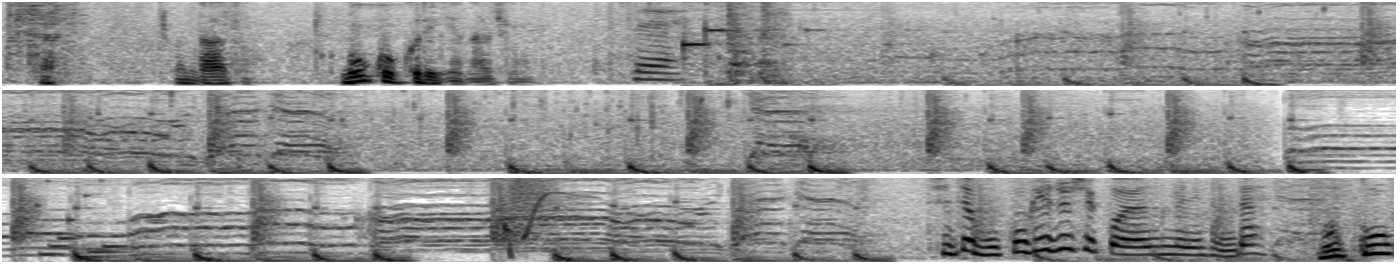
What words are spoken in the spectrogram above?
자, 그건 놔둬. 묵국 끓이게 나중에. 네. 진짜 묵국 해주실 거예요, 선배님, 근데? 묵국?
